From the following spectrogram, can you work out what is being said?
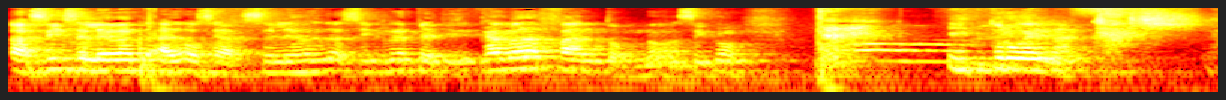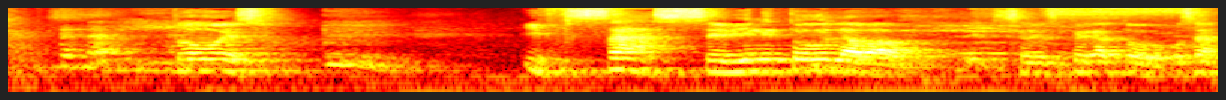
Así se levanta, o sea, se levanta así repetir, cámara phantom, ¿no? Así como y truena. Todo eso. Y ¡zas! se viene todo el lavabo, se despega todo. O sea,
